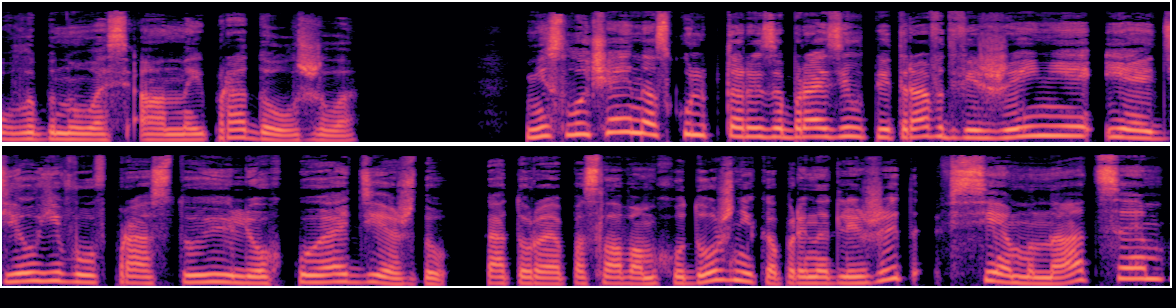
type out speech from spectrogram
улыбнулась Анна и продолжила. Не случайно скульптор изобразил Петра в движении и одел его в простую и легкую одежду, которая, по словам художника, принадлежит всем нациям,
